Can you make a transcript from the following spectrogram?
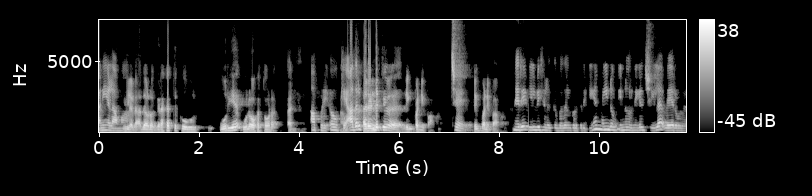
அணியலாமா? இல்ல இல்ல அதோட கிரகத்துக்கு உரிய உலோகத்தோட அணியணும். அப்படி ஓகே. அதற்கு அது ரெண்டுத்தையும் லிங்க் பண்ணி பார்க்கணும். சரி. லிங்க் பண்ணி பார்க்கணும். நிறைய கேள்விகளுக்கு பதில் கொடுத்திருக்கீங்க. மீண்டும் இன்னொரு நிகழ்ச்சியில வேற ஒரு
